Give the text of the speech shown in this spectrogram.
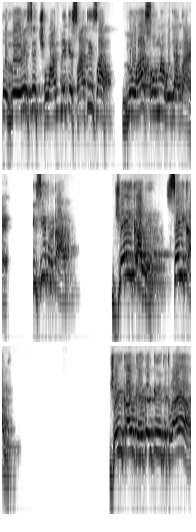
तो लोहे से छुपाने के साथ ही साथ लोहा सोना हो जाता है। इसी प्रकार जय काले सही काले जय काल कहकर के दिखलाया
